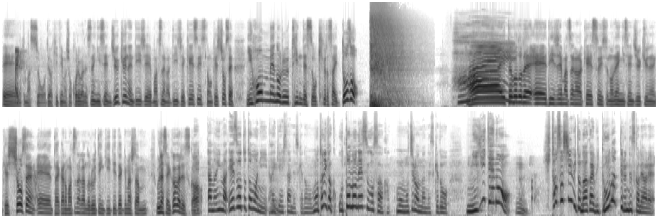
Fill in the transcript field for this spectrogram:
えーはい。いきましょう。では聞いてみましょう。これはですね2019年 DJ 松永 DJ K スイスとの決勝戦。2本目のルーティンです。お聞きください。どうぞ。はーい。ということで、えー DJ 松永 K スイスのね2019年決勝戦、えー大会の松永のルーティン聞いていただきました。うなさんいかがですか？あの今映像とともに拝見したんですけども、もうとにかく音のね凄さもうもちろんなんですけど右手のうん。人差し指と中指どうなってるんですかねあれ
